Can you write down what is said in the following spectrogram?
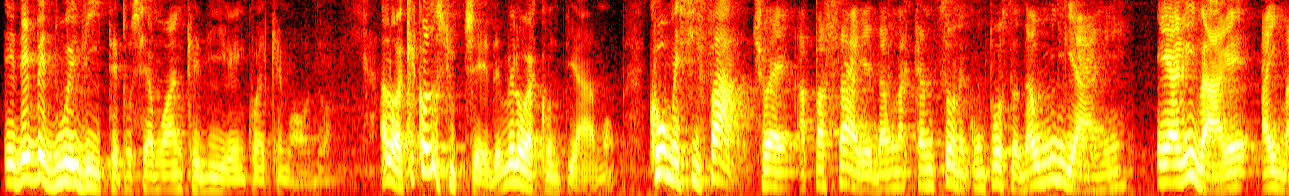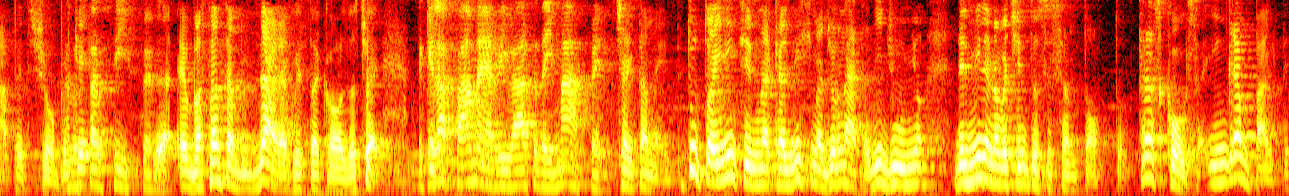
ed ebbe due vite, possiamo anche dire in qualche modo. Allora, che cosa succede? Ve lo raccontiamo. Come si fa, cioè, a passare da una canzone composta da Umiliani e arrivare ai Muppet Show? Perché Star System. È abbastanza bizzarra questa cosa, cioè perché la fama è arrivata dai Muppets. Certamente. Tutto ha inizio in una caldissima giornata di giugno del 1968, trascorsa in gran parte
